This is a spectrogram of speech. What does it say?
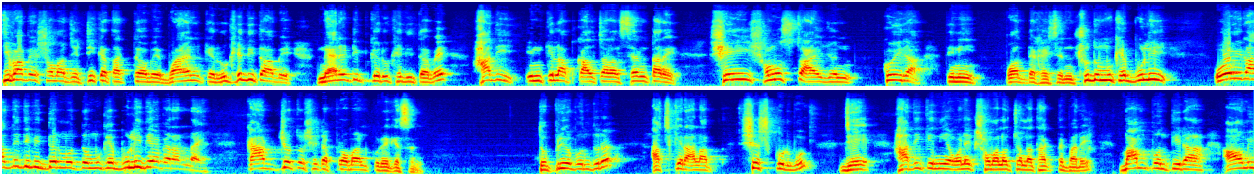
কীভাবে সমাজে টিকে থাকতে হবে, বয়ানকে রুখে দিতে হবে ন্যারেটিভকে রুখে দিতে হবে, হাদি ইনকিলাব কালচারাল সেন্টারে সেই সমস্ত আয়োজন কইরা তিনি পথ দেখাইছেন। শুধু মুখে বুলি, ওই রাজনীতিবিদদের মধ্যে মুখে বুলি দিয়ে বেড়ান নাই, কার্যত সেটা প্রমাণ করে গেছেন। তো প্রিয় বন্ধুরা আজকের আলাপ শেষ করব যে হাদিকে নিয়ে অনেক সমালোচনা থাকতে পারে, বামপন্থীরা, আওয়ামী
